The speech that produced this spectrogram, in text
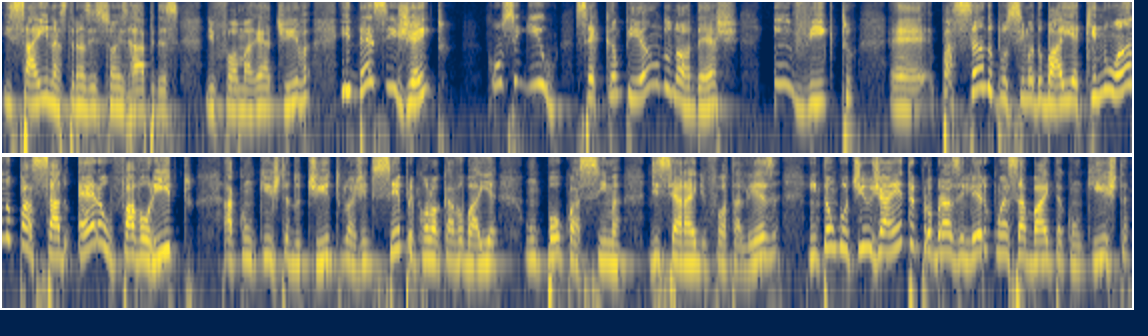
e sair nas transições rápidas de forma reativa, e desse jeito conseguiu ser campeão do Nordeste invicto, é, passando por cima do Bahia, que no ano passado era o favorito à conquista do título. A gente sempre colocava o Bahia um pouco acima de Ceará e de Fortaleza. Então Gutinho já entra para o brasileiro com essa baita conquista.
